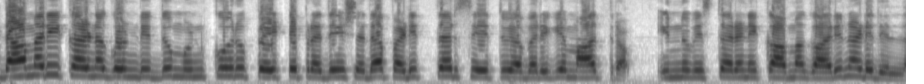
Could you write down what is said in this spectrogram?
ಡಾಮರೀಕರಣಗೊಂಡಿದ್ದು ಮುಣ್ಕೂರು ಪೇಟೆ ಪ್ರದೇಶದ ಪಡಿತ್ತರ್ ಸೇತುವೆಯವರೆಗೆ ಮಾತ್ರ. ಇನ್ನು ವಿಸ್ತರಣೆ ಕಾಮಗಾರಿ ನಡೆದಿಲ್ಲ.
